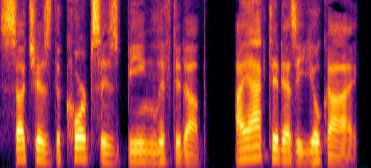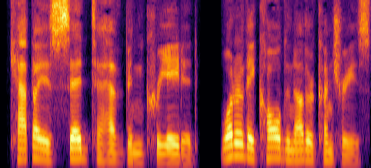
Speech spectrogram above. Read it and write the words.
such as the corpses being lifted up, I acted as a yokai. Kappa is said to have been created. What are they called in other countries?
